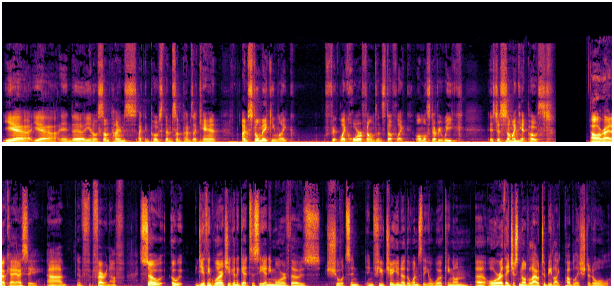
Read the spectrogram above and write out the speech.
Yeah, yeah, and uh, you know sometimes I can post them, sometimes I can't. I'm still making like, like horror films and stuff like almost every week. It's just some I can't post. Oh, right. Okay. I see. Uh, f- fair enough. So, we- do you think we're actually going to get to see any more of those shorts in, in future? You know, the ones that you're working on? Uh, or are they just not allowed to be, like, published at all?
